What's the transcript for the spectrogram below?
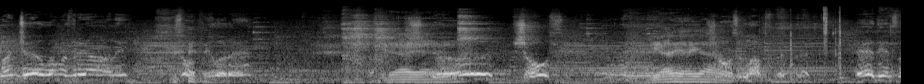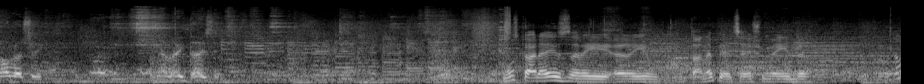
Manģēla Mazriāni. Sofija Lorēna. Jā, jā, jā. Šaus. jā, jā, jā. Šaus ir labs, bet ēdiens nav garšīgi. Nevajag taisīt. Mums kā reiz arī, arī tā nepieciešamība Nu!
